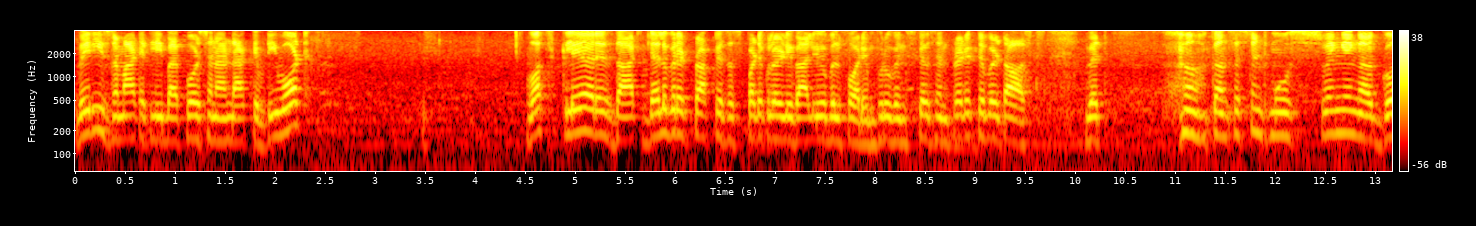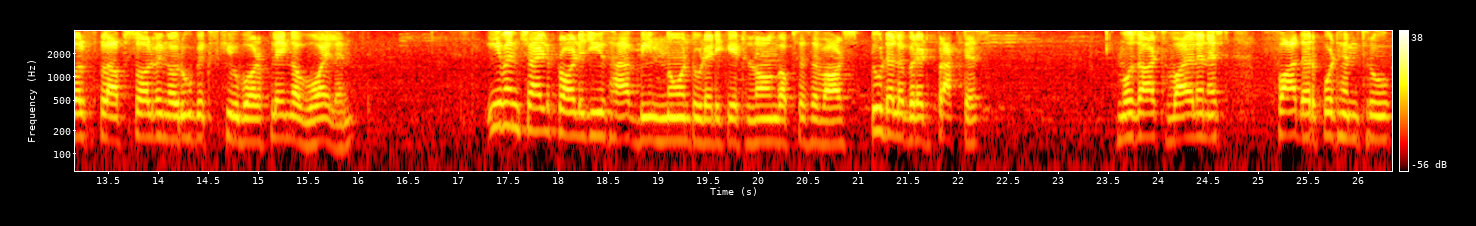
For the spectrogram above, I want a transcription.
varies dramatically by person and activity. What What's clear is that deliberate practice is particularly valuable for improving skills in predictable tasks with consistent moves, swinging a golf club, solving a Rubik's Cube, or playing a violin. Even child prodigies have been known to dedicate long obsessive hours to deliberate practice Mozart's violinist father put him through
